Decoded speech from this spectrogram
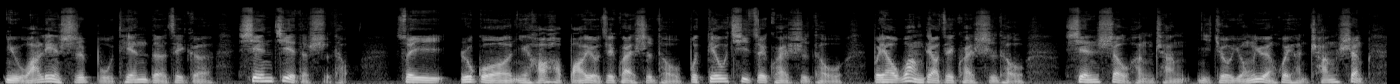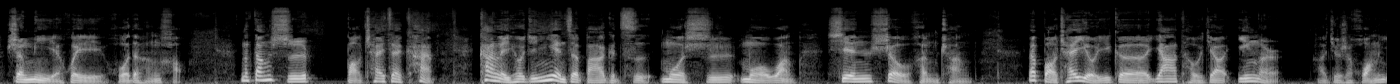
女娲炼石补天的这个仙界的石头，所以如果你好好保有这块石头，不丢弃这块石头，不要忘掉这块石头，仙寿恒长，你就永远会很昌盛，生命也会活得很好。那当时宝钗在看，看了以后就念这八个字：莫失莫忘，仙寿恒长。那宝钗有一个丫头叫莺儿啊，就是黄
